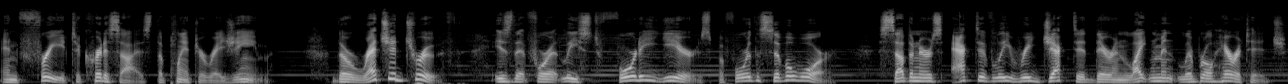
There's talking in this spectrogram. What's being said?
and free to criticize the planter regime. The wretched truth is that for at least 40 years before the Civil War, Southerners actively rejected their Enlightenment liberal heritage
